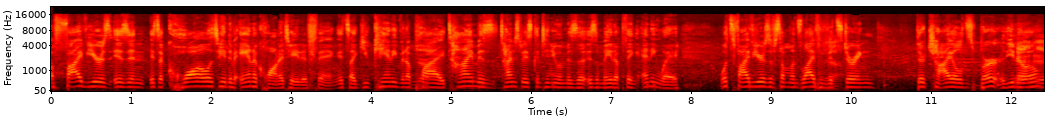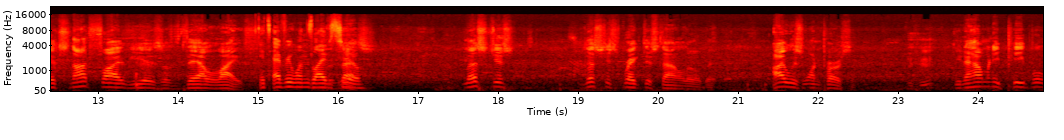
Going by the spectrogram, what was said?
f- five years isn't, it's a qualitative and a quantitative thing. It's like you can't even apply. Time is, time space continuum is a, is a made up thing anyway. What's five years of someone's life if it's during their child's birth, you know? It- it's not five years of their life. it's everyone's lives too. Let's just let's just break this down a little bit. I was one person. Mm-hmm. Do you know how many people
